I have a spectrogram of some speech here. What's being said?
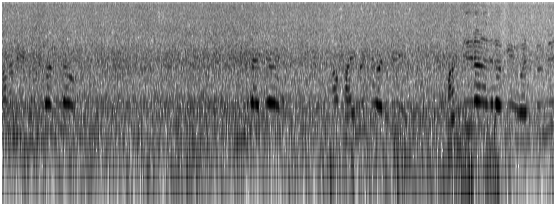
మనం ఈ విజువల్స్ పైనుంచి వచ్చి మంజీరా నదిలోకి వెళ్తుంది.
